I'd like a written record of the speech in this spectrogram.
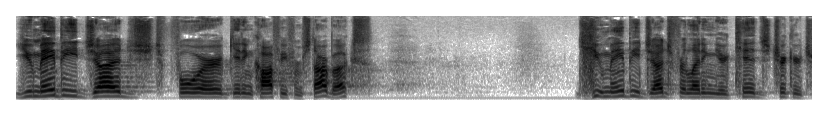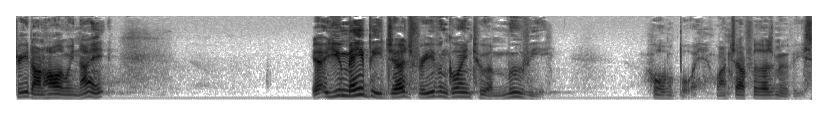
You may be judged for getting coffee from Starbucks. You may be judged for letting your kids trick or treat on Halloween night. You may be judged for even going to a movie. Oh boy, watch out for those movies.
